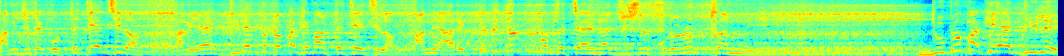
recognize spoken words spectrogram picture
আমি যেটা করতে চেয়েছিলাম, আমি এক দিনে দুটো পাখি মারতে চেয়েছিলাম। আমি আরেকটা বিতর্ক করতে চাই না যিশুর পুনরুত্থান নিয়ে। দুটো পাখি এক ঢিলে।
